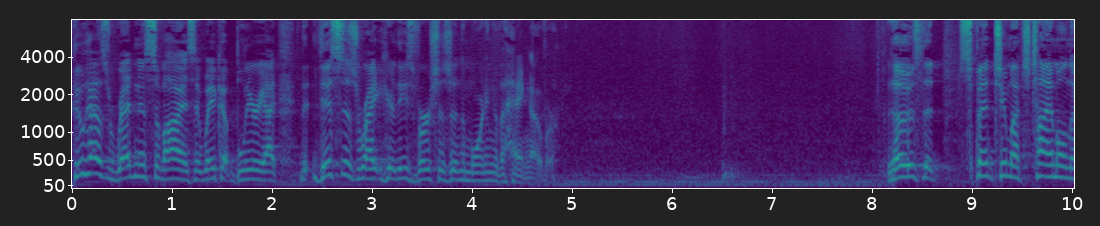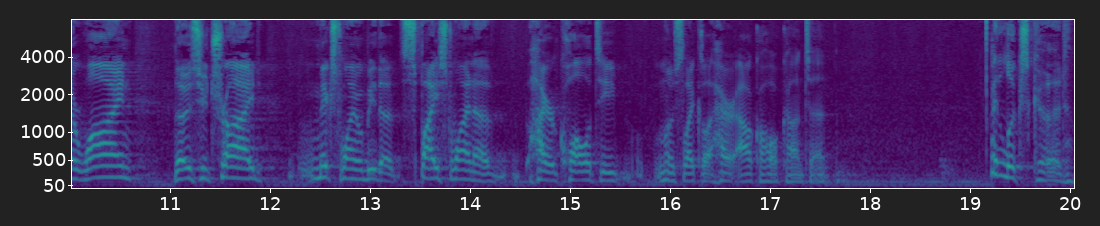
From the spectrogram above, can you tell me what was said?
Who has redness of eyes? They wake up bleary eyed. This is right here, these verses in the morning of a hangover. Those that spent too much time on their wine, those who tried mixed wine would be the spiced wine of higher quality, most likely a higher alcohol content. It looks good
